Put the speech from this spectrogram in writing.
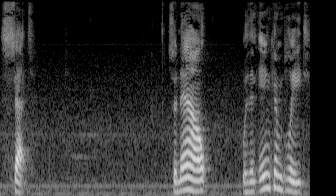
set. So now, with an incomplete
